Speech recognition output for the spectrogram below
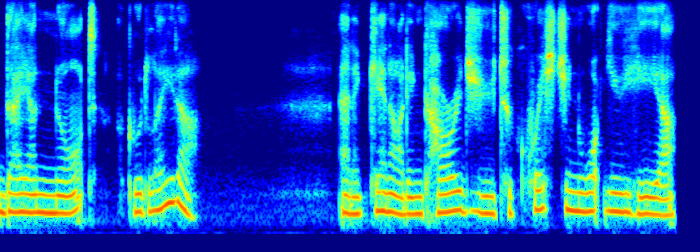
they are not a good leader and again, I'd encourage you to question what you hear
